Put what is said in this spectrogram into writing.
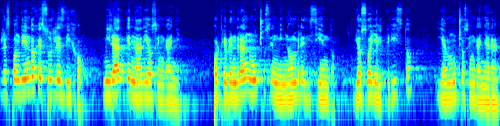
Respondiendo Jesús les dijo, mirad que nadie os engañe, porque vendrán muchos en mi nombre diciendo, yo soy el Cristo, y a muchos engañarán.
